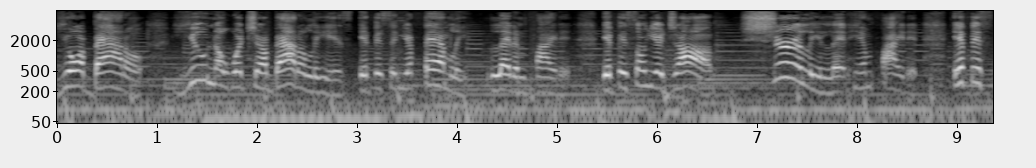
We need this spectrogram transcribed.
your battle. You know what your battle is. If it's in your family, let him fight it. If it's on your job, surely let him fight it. If it's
